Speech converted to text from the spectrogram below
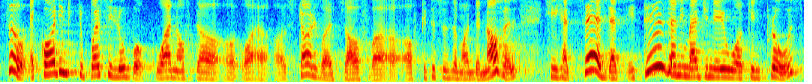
So, according to Percy Lubbock, one of the uh, uh, stalwarts of, uh, of criticism on the novel, he had said that it is an imaginary work in prose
